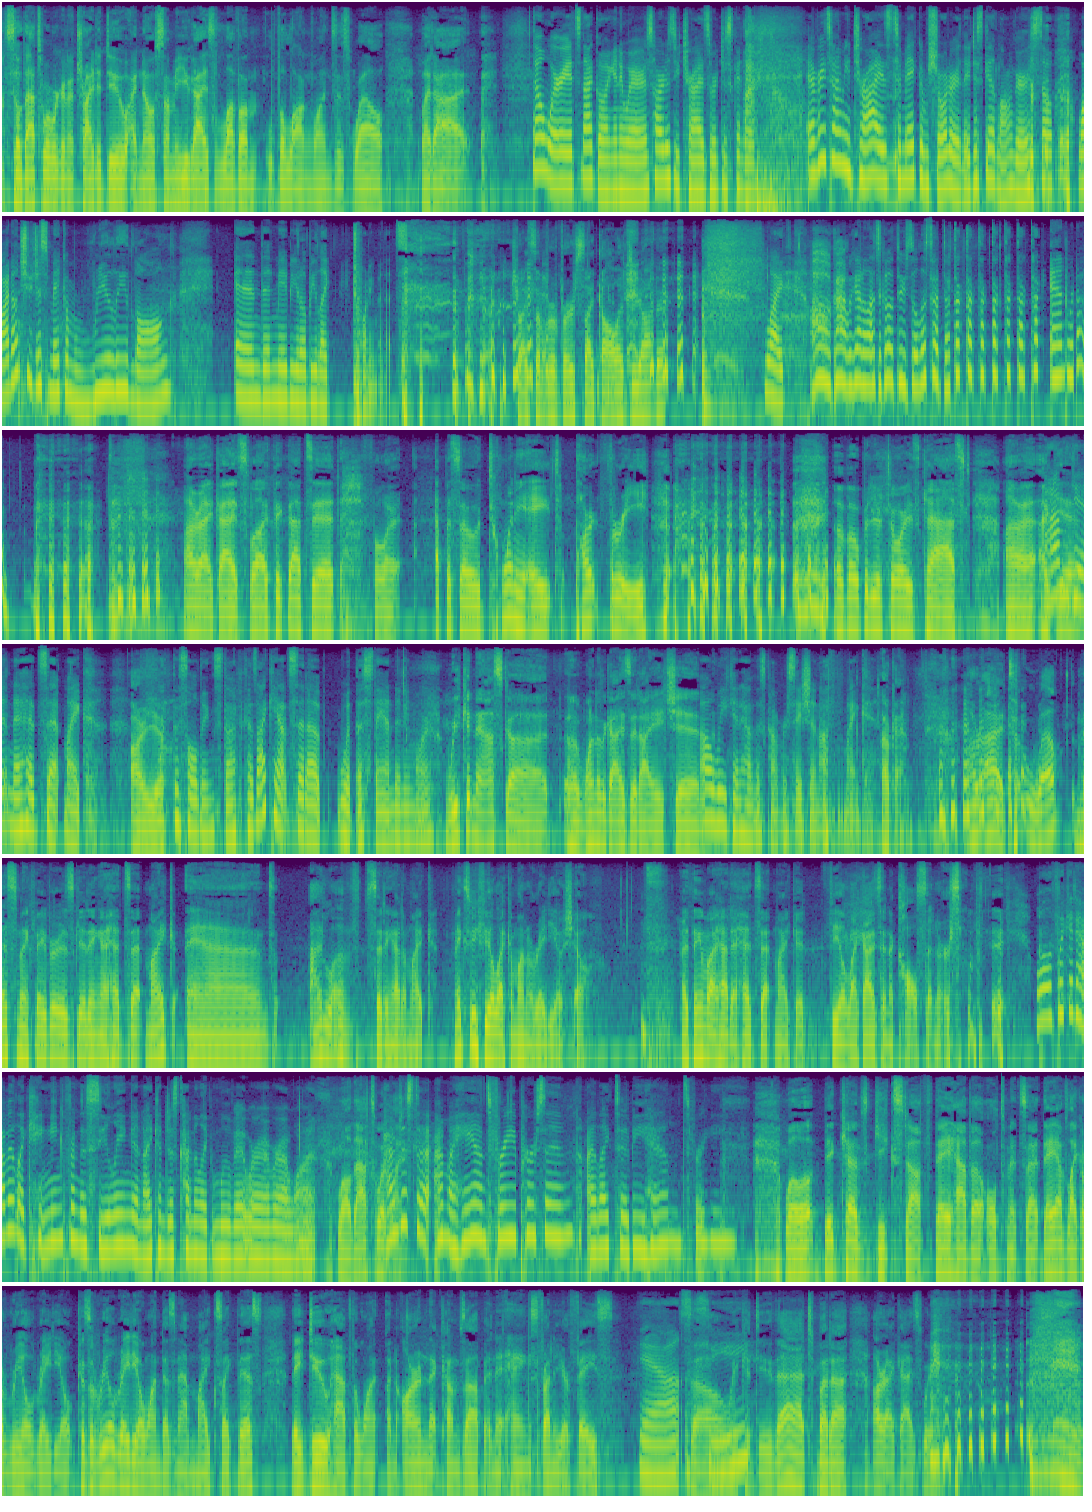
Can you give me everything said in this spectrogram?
so that's what we're gonna try to do. I know some of you guys love them, the long ones as well, but uh, Don't worry, it's not going anywhere. As hard as he tries, we're just gonna. Every time he tries to make them shorter, they just get longer. So why don't you just make them really long, and then maybe it'll be like twenty minutes. try some reverse psychology on it. like, oh god, we got a lot to go through. So let's talk, talk, talk, talk, talk, talk, talk, talk, and we're done. All right, guys. Well, I think that's it for episode 28, part three of Open Your Toys cast. Uh, again, I'm getting a headset mic. are you? This holding stuff because I can't sit up with the stand anymore. We can ask uh, uh, one of the guys at IHN. Oh, we can have this conversation off of mic. Okay. All right. Well, Miss McFavor is getting a headset mic, and I love sitting at a mic. Makes me feel like I'm on a radio show. I think if I had a headset mic, it'd feel like I was in a call center or something. Well, if we could have it like hanging from the ceiling and I can just kind of like move it wherever I want. Well, that's what I'm like, just a I'm a hands-free person. I like to be hands-free. Well, Big Kev's Geek Stuff. They have a ultimate set. They have like a real radio because the real radio one doesn't have mics like this. They do have the one an arm that comes up and it hangs in front of your face. Yeah. So we could do that. But uh all right guys, we're,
